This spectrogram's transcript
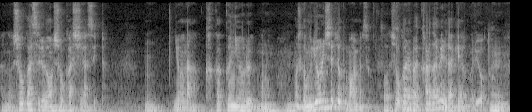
あの紹介する側も紹介しやすいと。うん、ような価格によるもの、もしくは無料にしてるところもありますよ、そうね。紹介の場合、体見るだけは無料と、うん。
